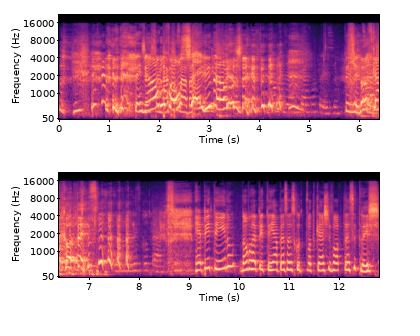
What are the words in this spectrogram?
Tem gente não, não foi um shade, não, minha gente. Não, mas é o que aconteça. Tem gente Não que aconteça. Vamos não escutar. Repetindo, não vou repetir, a pessoa escuta o podcast e volta desse trecho.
